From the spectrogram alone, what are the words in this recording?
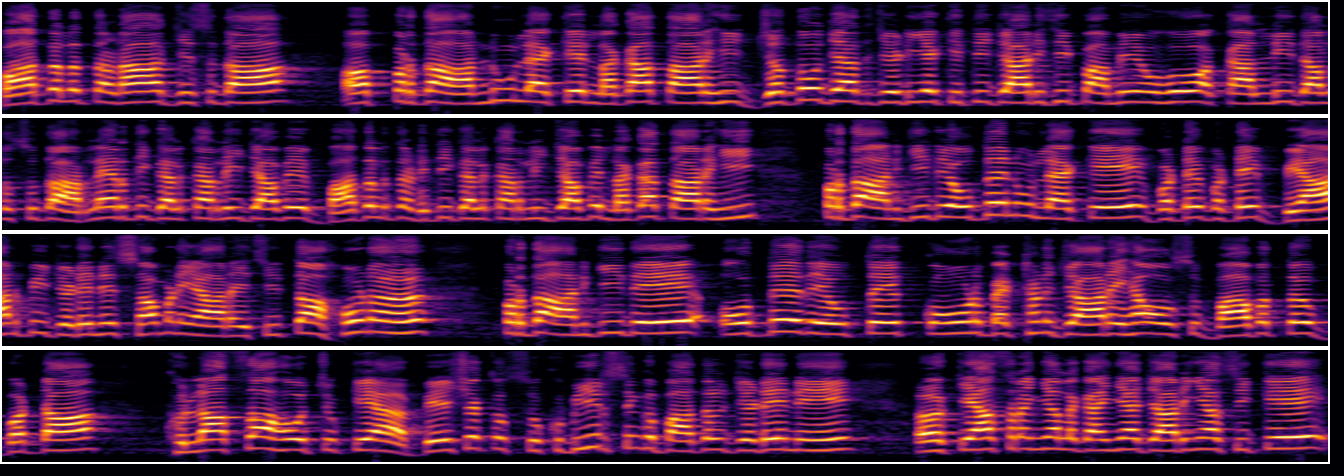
ਬਾਦਲ ਧੜਾ ਜਿਸ ਦਾ ਪ੍ਰਧਾਨ ਨੂੰ ਲੈ ਕੇ ਲਗਾਤਾਰ ਹੀ ਜਦੋਜਹਿਦ ਜਿਹੜੀ ਹੈ ਕੀਤੀ ਜਾ ਰਹੀ ਸੀ, ਭਾਵੇਂ ਉਹ ਅਕਾਲੀ ਦਲ ਸੁਧਾਰ ਲਹਿਰ ਦੀ ਗੱਲ ਕਰ ਲਈ ਜਾਵੇ, ਬਾਦਲ ਧੜੇ ਦੀ ਗੱਲ ਕਰ ਲਈ ਜਾਵੇ, ਲਗਾਤਾਰ ਹੀ ਪ੍ਰਧਾਨਗੀ ਦੇ ਅਹੁਦੇ ਨੂੰ ਲੈ ਕੇ ਵੱਡੇ ਵੱਡੇ ਬਿਆਨ ਵੀ ਜਿਹੜੇ ਨੇ ਸਾਹਮਣੇ ਆ ਰਹੇ ਸੀ। ਤਾਂ ਹੁਣ ਪ੍ਰਧਾਨਗੀ ਦੇ ਅਹੁਦੇ ਦੇ ਉੱਤੇ ਕੌਣ ਬੈਠਣ ਜਾ ਰਿਹਾ, ਉਸ ਬਾਬਤ ਵੱਡਾ ਖੁਲਾਸਾ ਹੋ ਚੁੱਕਿਆ ਬੇਸ਼ੱਕ ਸੁਖਬੀਰ ਸਿੰਘ ਬਾਦਲ ਜਿਹੜੇ ਨੇ ਕਿਆਸਰਾਈਆਂ ਲਗਾਈਆਂ ਜਾ ਰਹੀਆਂ ਸੀ ਕਿ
